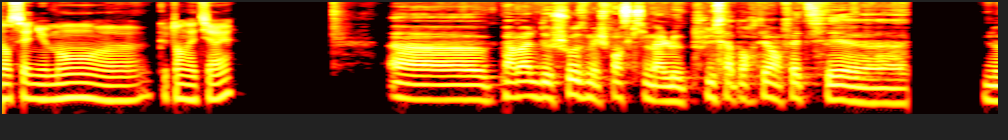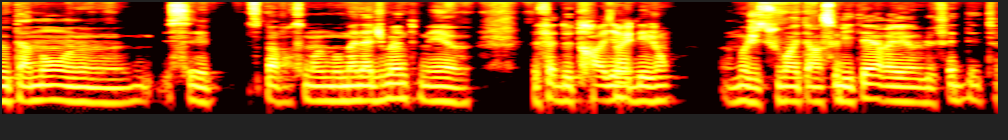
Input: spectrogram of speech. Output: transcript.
enseignements que tu en as tirés? Pas mal de choses, mais je pense qu'il m'a le plus apporté en fait, c'est notamment, c'est pas forcément le mot management, mais le fait de travailler avec des gens. moi, j'ai souvent été un solitaire et le fait d'être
